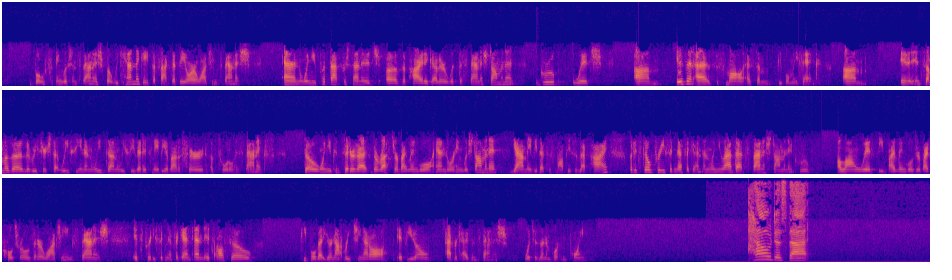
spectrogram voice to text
both English and Spanish, but we can negate the fact that they are watching Spanish. And when you put that percentage of the pie together with the Spanish dominant group, which um, isn't as small as some people may think. Um, in, in some of the, the research that we've seen and we've done, we see that it's maybe about a third of total Hispanics. So when you consider that the rest are bilingual and or English dominant, yeah, maybe that's a small piece of that pie, but it's still pretty significant. And when you add that Spanish dominant group along with the bilinguals or biculturals that are watching Spanish, it's pretty significant. And it's also people that you're not reaching at all if you don't advertise in Spanish, which is an important point. How does that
